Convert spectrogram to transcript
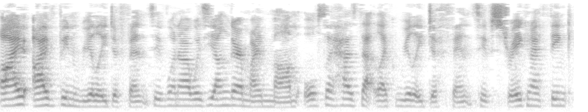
i i've been really defensive when i was younger and my mum also has that like really defensive streak. And i think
